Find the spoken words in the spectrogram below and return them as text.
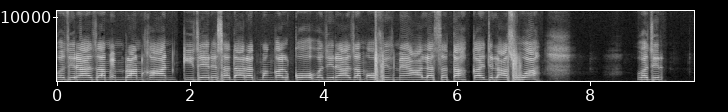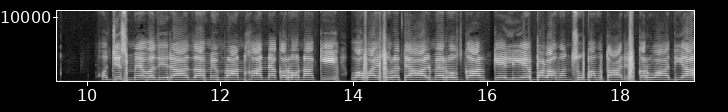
وزیر اعظم عمران خان کی زیر صدارت منگل کو وزیر اعظم آفس میں اعلیٰ سطح کا اجلاس ہوا۔ جس میں وزیر اعظم عمران خان نے کورونا کی وبائی صورتحال میں روزگار کے لیے بڑا منصوبہ متعارف کروا دیا۔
